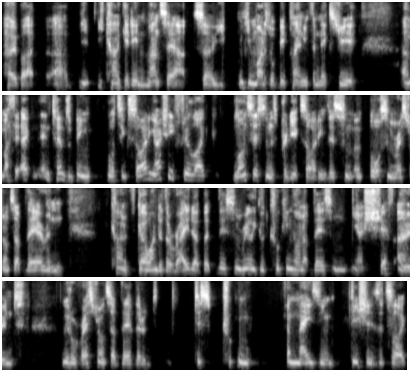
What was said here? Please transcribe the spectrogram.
Hobart, uh, you, you, can't get in months out. So you, you might as well be planning for next year. Um, I think in terms of being what's exciting, I actually feel like Launceston is pretty exciting. There's some awesome restaurants up there and kind of go under the radar, but there's some really good cooking on up there. Some, you know, chef owned little restaurants up there that are just cooking amazing dishes. It's like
